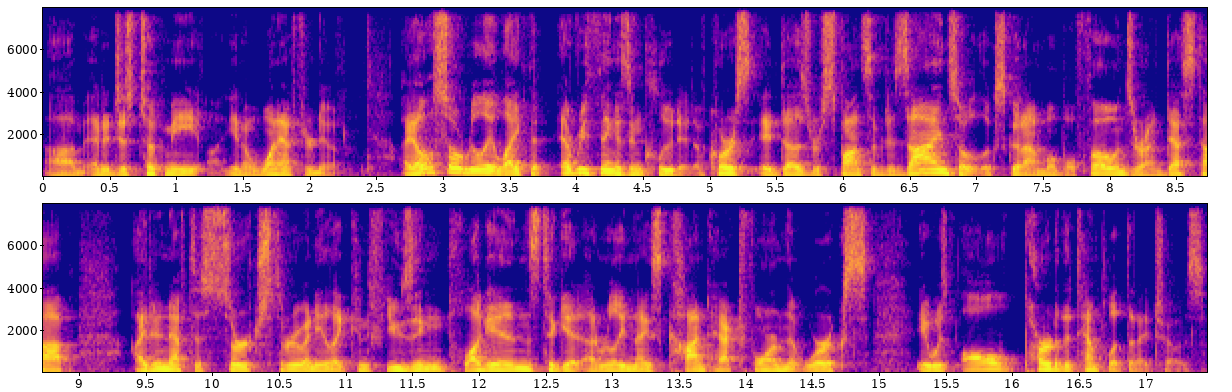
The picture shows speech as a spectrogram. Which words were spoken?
Um, and it just took me, you know, one afternoon. I also really like that everything is included. Of course, it does responsive design, so it looks good on mobile phones or on desktop. I didn't have to search through any like confusing plugins to get a really nice contact form that works. It was all part of the template that I chose.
